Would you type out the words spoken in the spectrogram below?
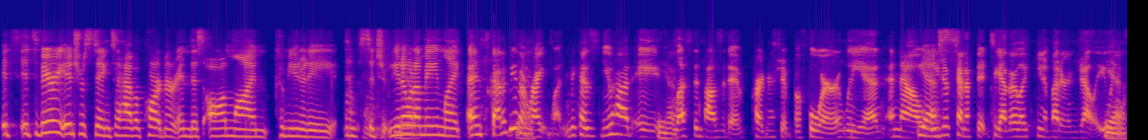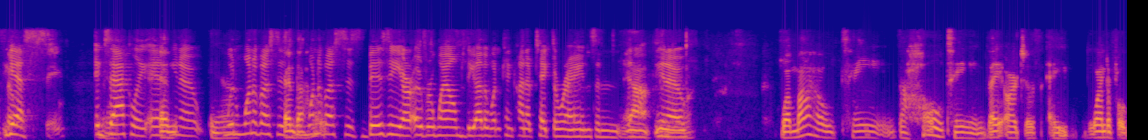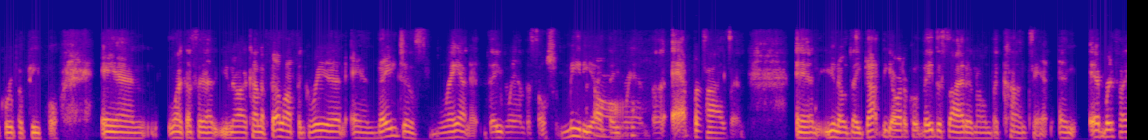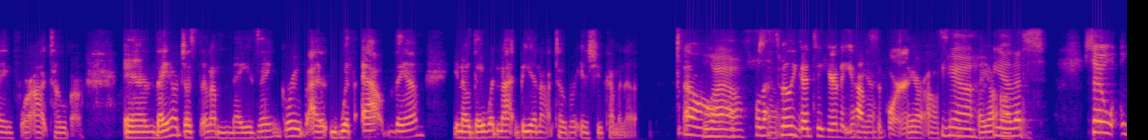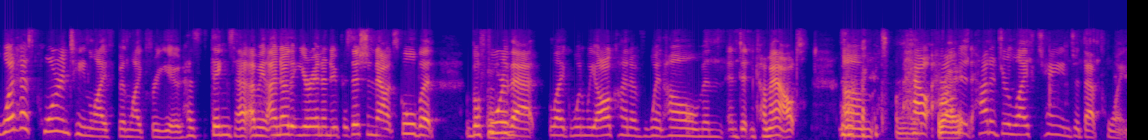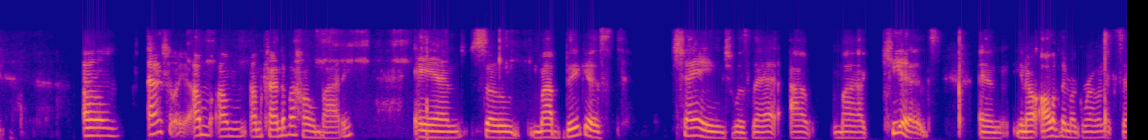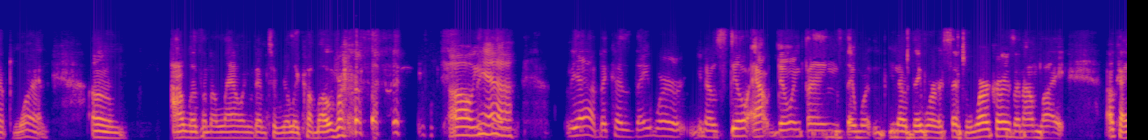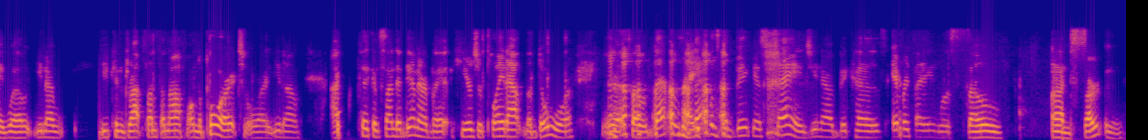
it's it's very interesting to have a partner in this online community Mhm. situ you know what I mean? Like And it's got to be the Yeah. right one because you had a Yeah. less than positive partnership before, Leanne, and now you just kind of fit together like peanut butter and jelly. Yeah. so Yes. exactly. And, And- you know, yeah. when one of us is when one of us is busy or overwhelmed, the other one can kind of take the reins and, Yeah. and you know, Yeah. Well, my whole team, the whole team, they are just a wonderful group of people. And like I said, you know, I kind of fell off the grid and they just ran it. They ran the social media, Aw. they ran the advertising. And, you know, they got the article, they decided on the content and everything for October. And they are just an amazing group. I, without them, you know, there would not be an October issue coming up. Oh Wow. Well, that's So- really good to hear that you have Yeah, support. They are awesome. Yeah, They are yeah, awesome. that's so. What has quarantine life been like for you? Has things? ha- I mean, I know that you're in a new position now at school, but before Mhm. that, like when we all kind of went home and and didn't come out, um, Right. Right, how how right. did how did your life change at that point? Um, actually, I'm I'm I'm kind of a homebody, and so my biggest change was that I my kids, and you know all of them are grown except one. Um, I wasn't allowing them to really come over. Oh yeah, yeah, because they were, you know, still out doing things. They were, you know, they were essential workers, and I'm like, okay, well, you know, you can drop something off on the porch, or you know, I cooking Sunday dinner, but here's your plate out the door. You know, so that was Right. that was the biggest change, you know, because everything was so uncertain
